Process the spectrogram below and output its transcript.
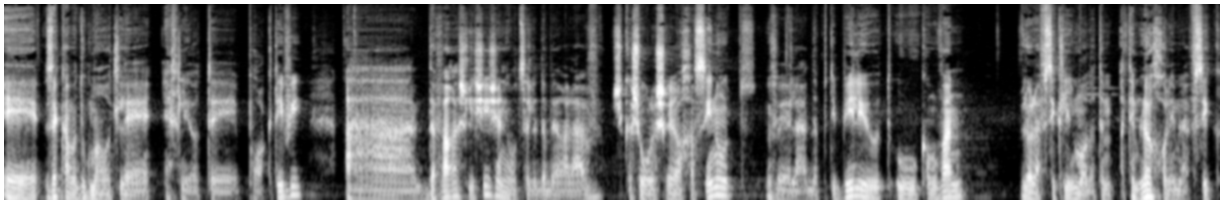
אה, זה כמה דוגמאות לאיך להיות אה, פרואקטיבי. הדבר השלישי שאני רוצה לדבר עליו, שקשור לשריר החסינות ולאדפטיביליות, הוא כמובן לא להפסיק ללמוד. אתם, אתם לא יכולים להפסיק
